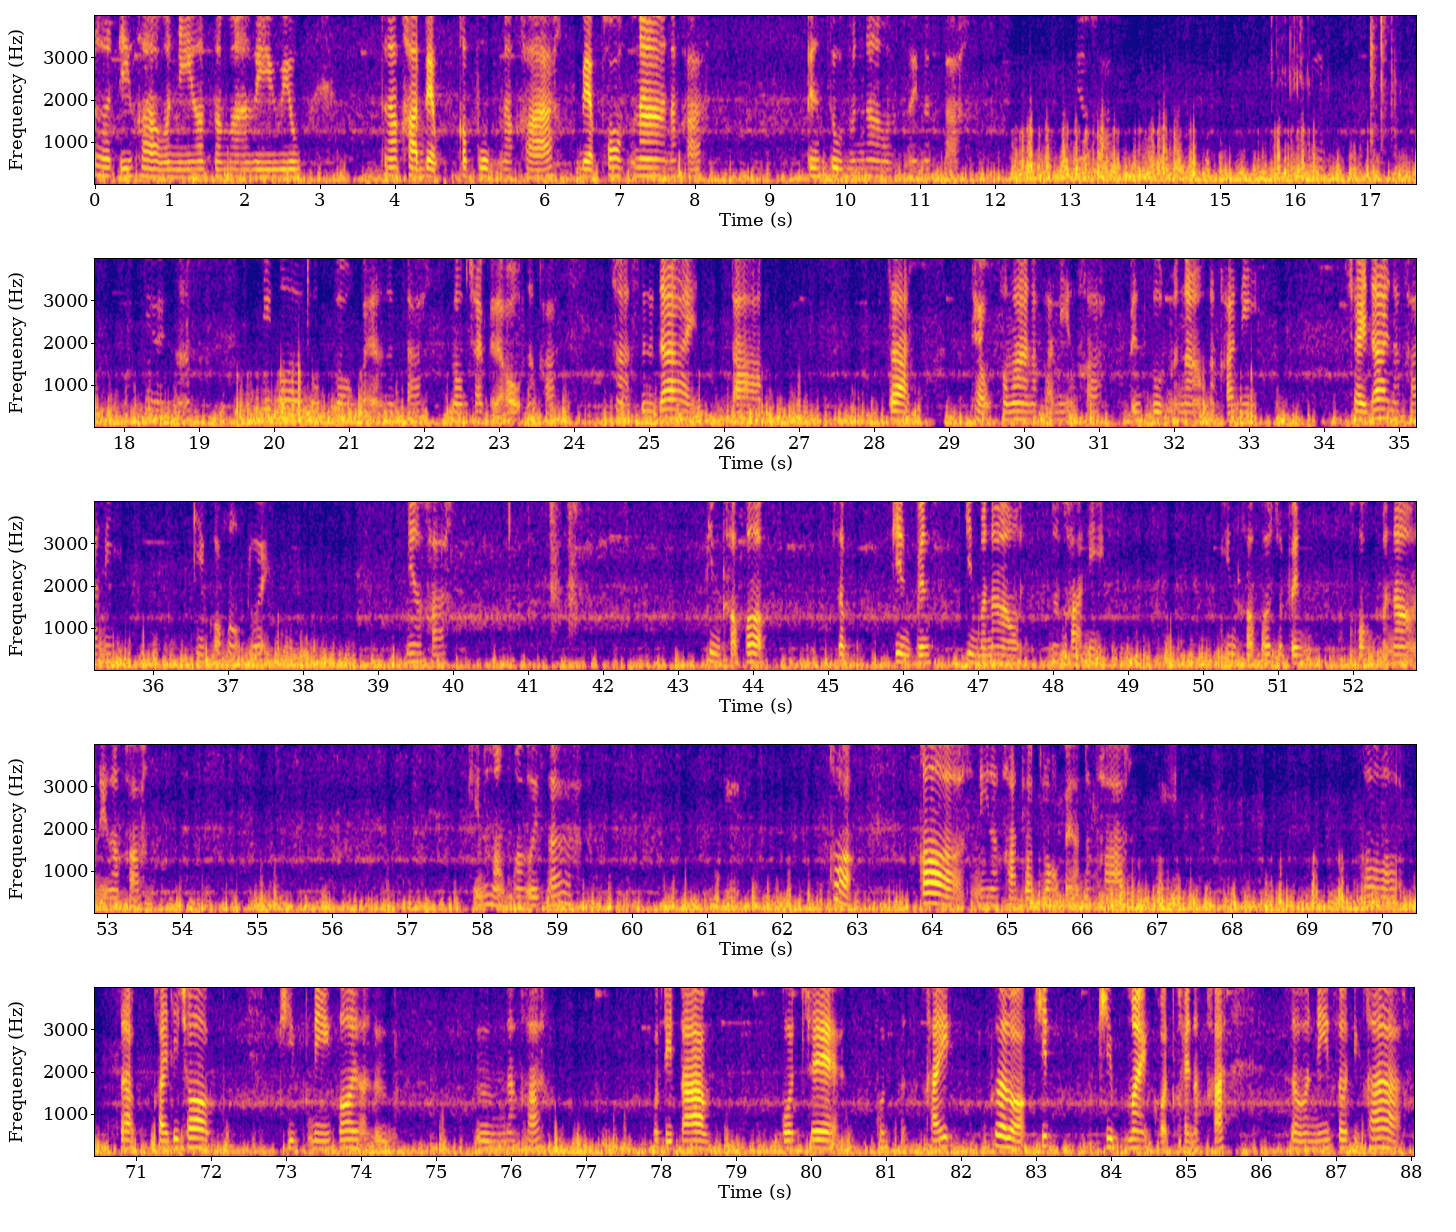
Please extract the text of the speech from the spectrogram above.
สวัสดีค่ะ วันนี้เราจะมารีวิวนะคะแบบกระปุกนะคะ แบบพอกหน้านะคะ เป็นสูตรมะนาวเลยนะจ๊ะเนี่ยค่ะนี่นี่เลยนะนี่ก็ทดลองไปแล้วนะจ๊ะลองใช้ไปแล้วนะคะ หาซื้อได้ตามตลาด ถวพม่านะคะนี่นะคะ เป็นสูตรมะนาวนะคะนี่ ใช้ได้นะคะนี่ กินก็หอมด้วย เนี่ยค่ะกลิ่นเขาก็จะกลิ่นเป็นกลิ่นมะนาวนะคะนี่กลิ่นเขาก็จะเป็นของมะนาวนี่นะคะ กลิ่นหอมมากเลยจ้านี่ก็ก็นี่นะคะทดลองไปแล้วนะคะนี่ก็สำหรับใครที่ชอบคลิปนี้ก็อย่าลืมลืมนะคะ กดติดตาม กดแชร์ กด subscribe เพื่อรอคิดคลิปใหม่กดใครนะคะ สวัสดีสวัสดีค่ะ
